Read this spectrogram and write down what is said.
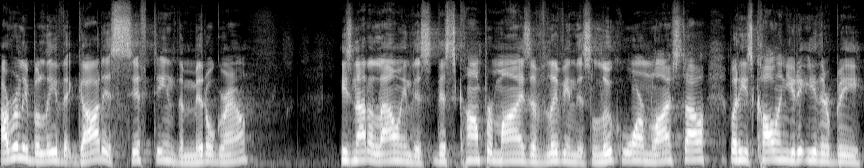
I really believe that God is sifting the middle ground. He's not allowing this, this compromise of living this lukewarm lifestyle, but He's calling you to either be,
